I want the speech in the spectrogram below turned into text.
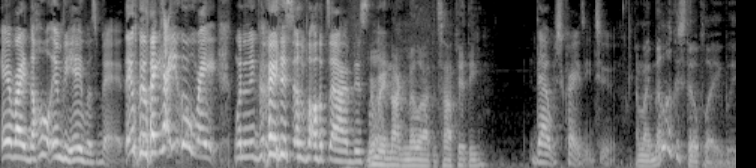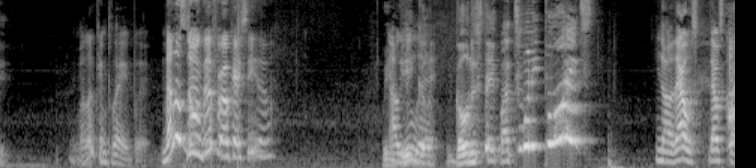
Everybody, the whole NBA was mad. They were like, "How you gonna rate one of the greatest of all time this low?" Remember they knocked Melo out the top 50? That was crazy too. I'm like, Melo can still play, but Melo can play, but Melo's doing good for OKC though. we Oh, beat you lit. Golden State by 20 points. No, that was that was cold.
